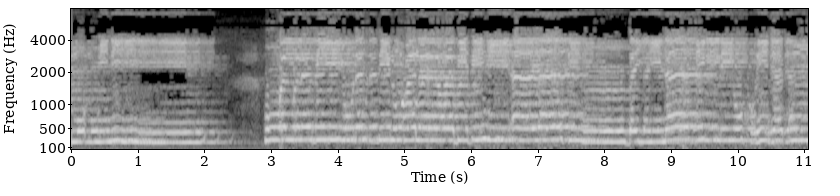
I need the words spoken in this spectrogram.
مؤمنين هو الذي ينزل على عبده آيات بينات ليخرجكم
